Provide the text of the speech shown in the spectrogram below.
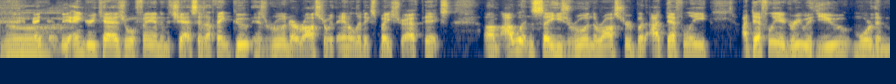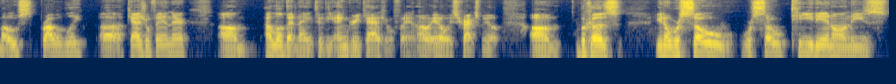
No. The angry casual fan in the chat says, I think Goot has ruined our roster with analytics based draft picks. Um, I wouldn't say he's ruined the roster, but I definitely, I definitely agree with you more than most, probably. Uh, casual fan there. Um, I love that name too, the angry casual fan. Oh, it always cracks me up. Um, because you know, we're so we're so keyed in on these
